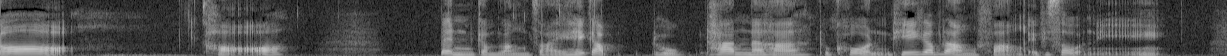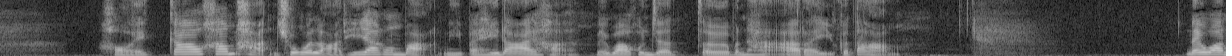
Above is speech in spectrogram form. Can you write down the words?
ก็ขอ เป็นกำลังใจให้กับทุกท่านนะคะ ทุกคนที่กำลังฟัง episode นี้ ขอให้ก้าวข้ามผ่านช่วงเวลาที่ยากลำบากนี้ไปให้ได้ค่ะ ไม่ว่าคุณจะเจอปัญหาอะไรอยู่ก็ตาม ในวัน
